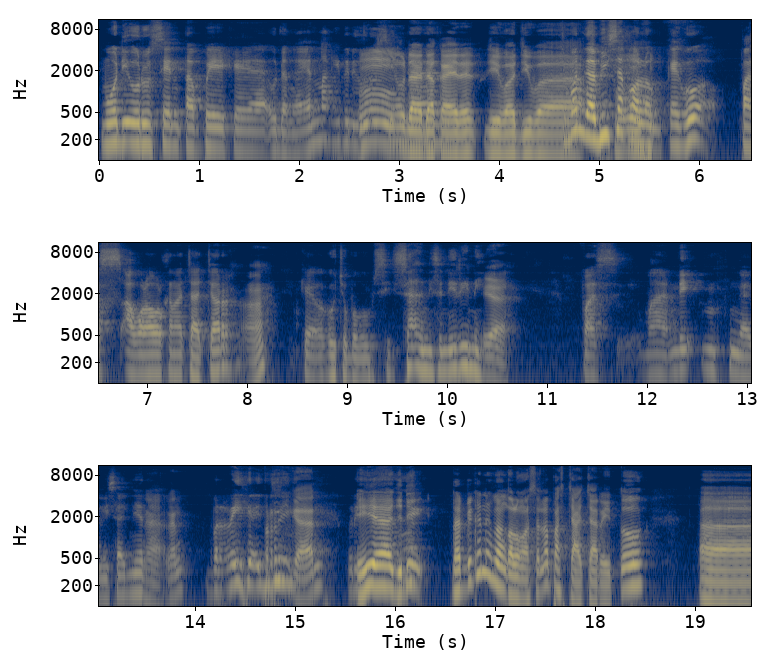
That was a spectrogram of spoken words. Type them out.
mau diurusin tapi kayak udah nggak enak gitu diurusin. Hmm, udah ada kan. kayak jiwa-jiwa Cuman nggak bisa Hmm. kalau kayak gua pas awal-awal kena cacar Hah? Kayak gue coba gue bisa nih sendiri nih. Iya, Pas mandi nggak bisa nyet. nah kan Perih aja. perih kan Perih iya banget. jadi tapi kan emang kalau nggak salah pas cacar itu eh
